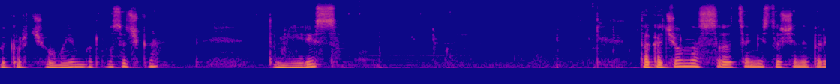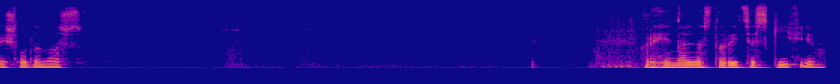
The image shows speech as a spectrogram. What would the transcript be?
викорчовуємо, будь ласочка. Таміріс. Так, а чого в нас е, це місто ще не перейшло до нас? Оригінальна сториця скіфів.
